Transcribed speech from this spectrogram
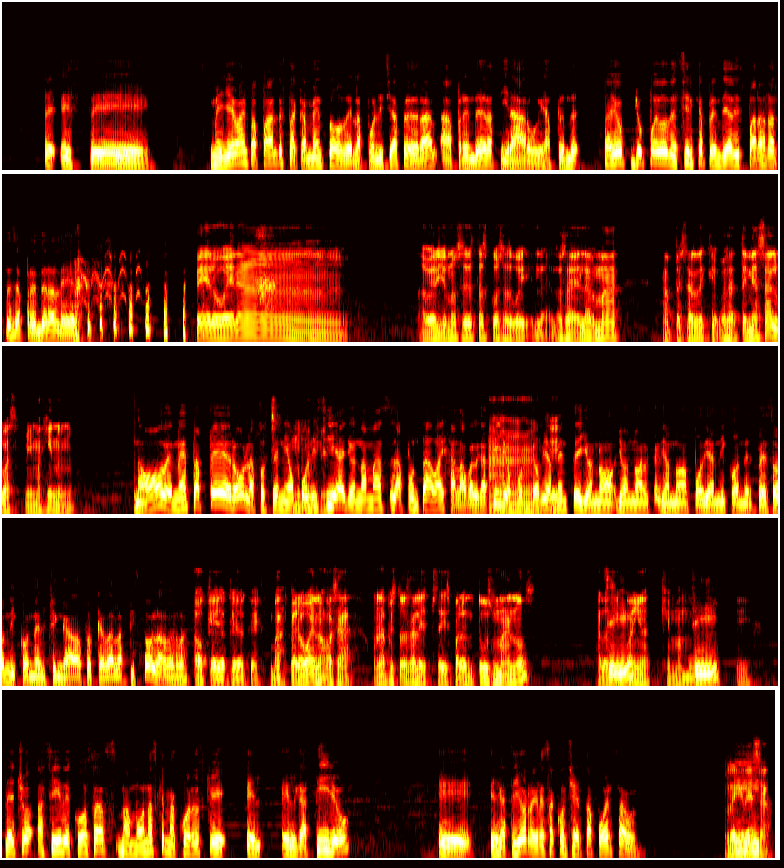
eh, este, me lleva mi papá al destacamento de la Policía Federal a aprender a tirar, güey, aprender. O sea, yo, yo puedo decir que aprendí a disparar antes de aprender a leer. Pero era a ver, yo no sé de estas cosas, güey. o sea, el arma, a pesar de que, o sea, tenía salvas, me imagino, ¿no? No, de neta, pero la sostenía un policía, yo nada más apuntaba y jalaba el gatillo, ah, porque obviamente yo no, yo no, yo no podía ni con el peso ni con el chingadazo que da la pistola, ¿verdad? Ok, ok, ok. Va, pero bueno, o sea, una pistola se, disparó en tus manos a los cinco años. Qué mamón. Sí. De hecho, así de cosas mamonas que me acuerdo es que el, el gatillo, eh, el gatillo regresa con cierta fuerza, güey. Regresa.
